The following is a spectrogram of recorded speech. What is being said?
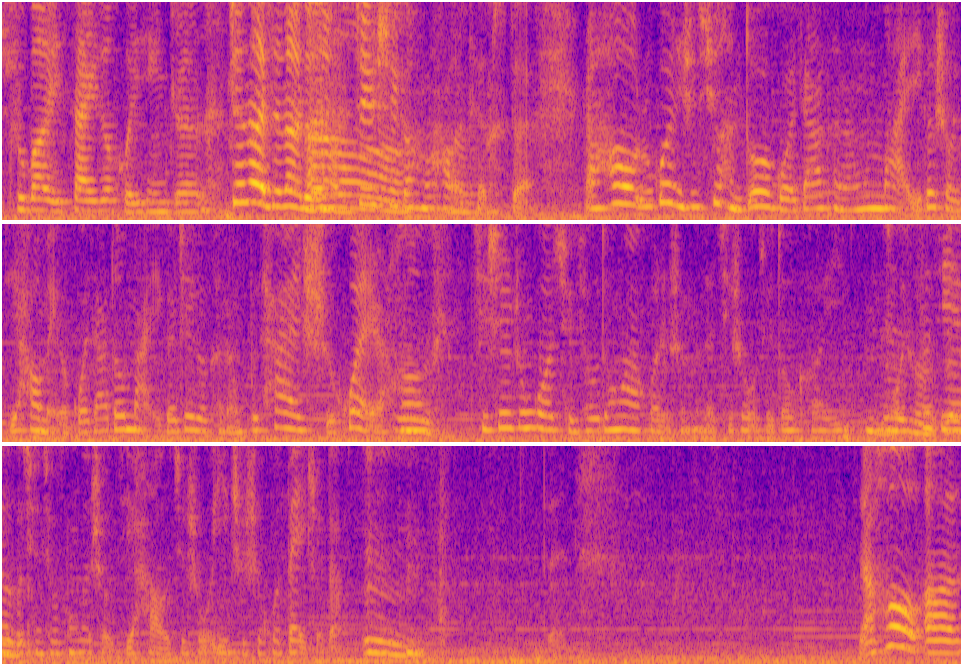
书包里塞一个回形针。真的，真的，真的，对这是一个很好的 tips。对，然后如果你是去很多个国家，可能买一个手机号，每个国家都买一个，这个可能不太实惠。然后嗯其实中国全球通啊或者什么的，其实我觉得都可以。嗯，我自己也有嗯个全球通的手机号，就是我一直是会备着的。嗯，对。然后呃，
